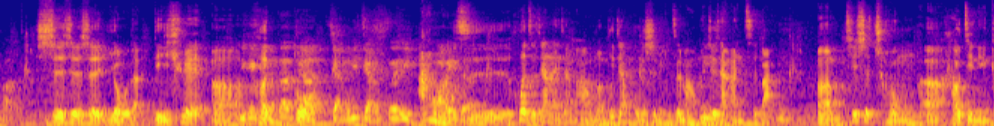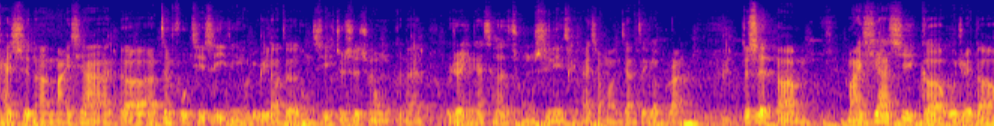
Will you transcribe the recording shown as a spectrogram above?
画的，是是是有的，的确呃你可以很多。跟大家讲一讲这一案。子或者这样来讲嘛，我们不讲公司名字嘛，我们就讲案子吧。嗯，其实从呃好几年开始呢，马来西亚的政府其实已经有留意到这个东西，就是从可能我觉得应该是从十年前开始，我们讲这个 grant，就是嗯，马来西亚是一个我觉得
